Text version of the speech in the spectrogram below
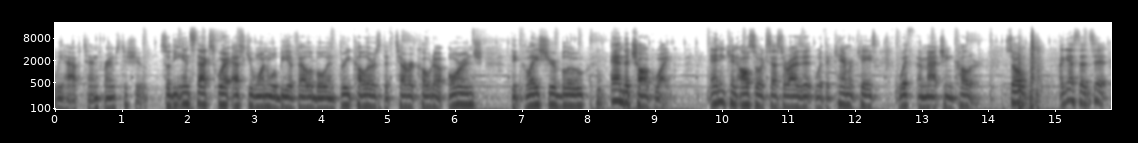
we have 10 frames to shoot. So the Instax Square SQ1 will be available in three colors, the terracotta orange, the glacier blue, and the chalk white. And you can also accessorize it with a camera case with a matching color. So I guess that's it.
